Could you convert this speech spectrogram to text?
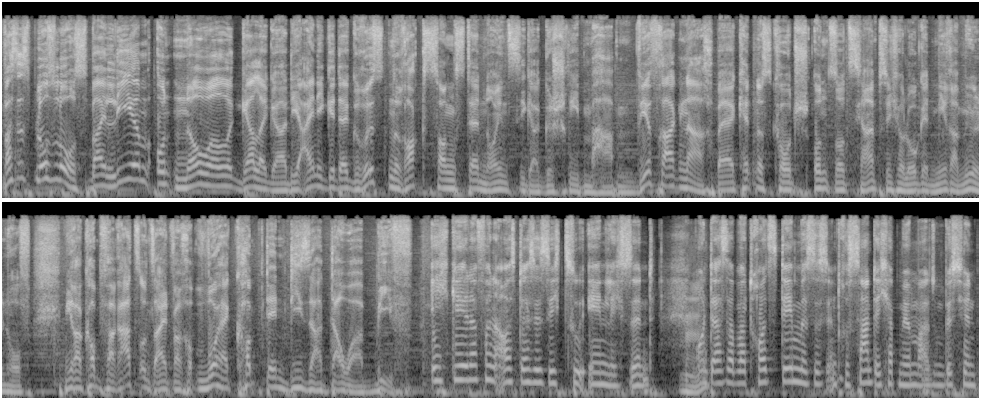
Was ist bloß los bei Liam und Noel Gallagher, die einige der größten Rocksongs der 90er geschrieben haben? Wir fragen nach bei Erkenntniscoach und Sozialpsychologin Mira Mühlenhof. Mira, komm, verrat's uns einfach, woher kommt denn dieser Dauerbeef? Ich gehe davon aus, dass sie sich zu ähnlich sind. Mhm. Und das aber trotzdem ist es interessant. Ich habe mir mal so ein bisschen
